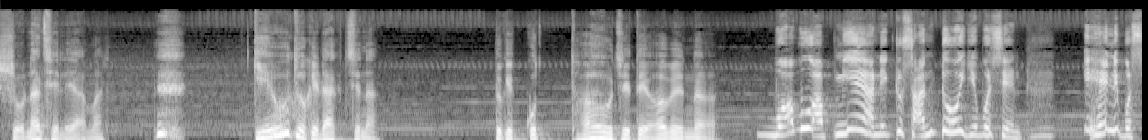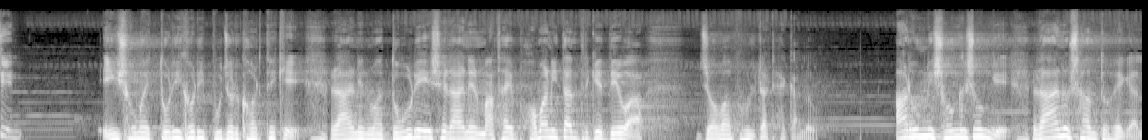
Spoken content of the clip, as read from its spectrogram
সোনা ছেলে আমার। কেউ তোকে ডাকছে না। তোকে কোথাও যেতে হবে না। বাবু আপনি আর একটু শান্ত হয়ে বসেন। এখানে বসেন। এই সময় তড়িঘড়ি পুজোর ঘর থেকে রায়নের মা দৌড়ে এসে রায়নের মাথায় ভবানীতান্ত্রিকে দেওয়া জবা ফুলটা ঠেকালো। আর অমনি সঙ্গে সঙ্গে রায়নও শান্ত হয়ে গেল।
